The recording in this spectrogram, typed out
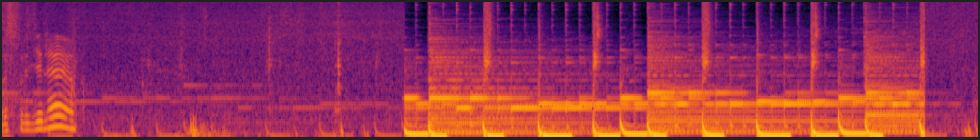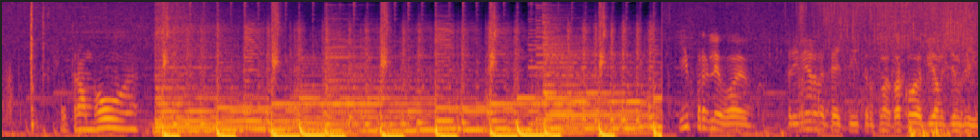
Распределяю. Утрамбовываю. И проливаю примерно 5 литров на такой объем земли.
